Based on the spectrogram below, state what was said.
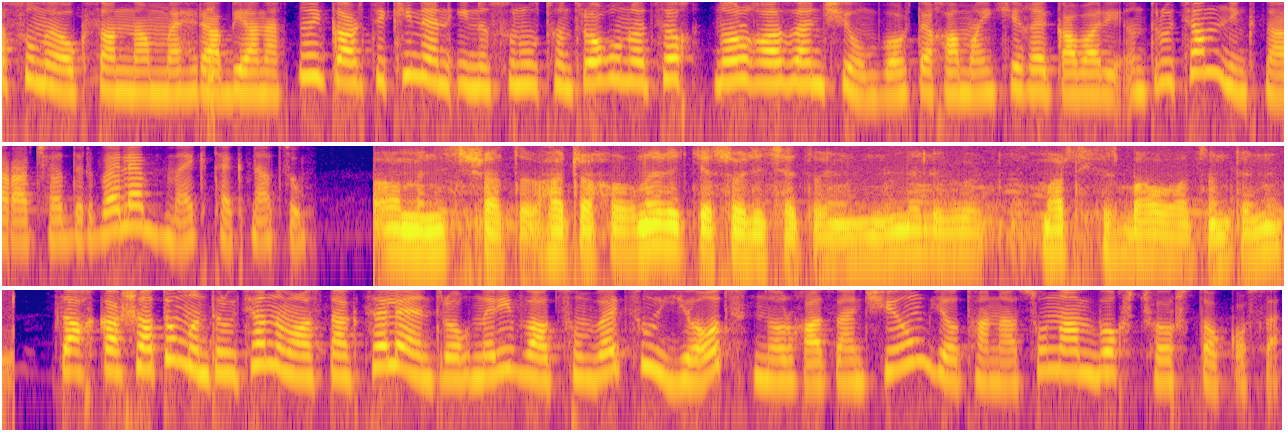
ասում է Օքսաննա Մեհրաբյանը։ Նույն կարծիքին են 98 ընտրող ունեցող Նոր Ղազանչիում, որտեղ համայնքի ղեկավարի ընտրությանն ինքն առաջադրվել է 1 տեխնացու։ Ամենից շատ հաճախողները կեսօրից հետո են մնալ, որ մարդիկ զբաղված են բերել։ Ծաղկաշատում ընտրությանը մասնակցել է ընտրողների 66.7, Նոր Ղազանչիում 70.4%-ը։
